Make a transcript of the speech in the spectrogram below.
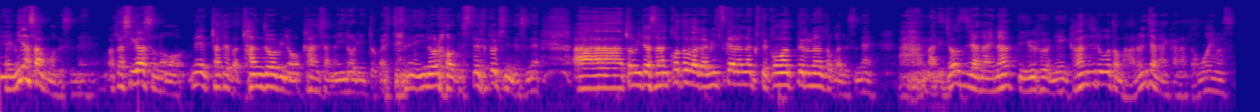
え、皆さんもですね、私がそのね、例えば誕生日の感謝の祈りとか言ってね、祈ろうとしてる時にですね、あー、富田さん言葉が見つからなくて困ってるなとかですね、ああんまり上手じゃないなっていうふうに感じることもあるんじゃないかなと思います。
